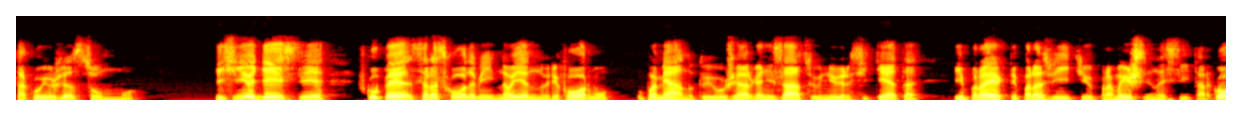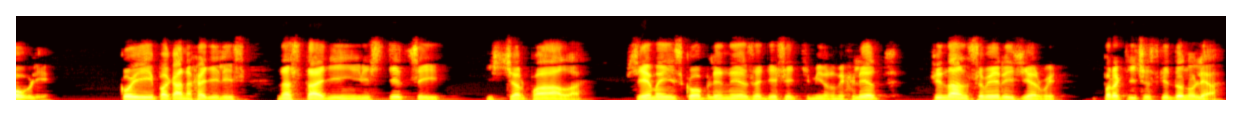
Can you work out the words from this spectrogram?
такую же сумму. И ее действия вкупе с расходами на военную реформу, упомянутую уже организацию университета и проекты по развитию промышленности и торговли, кои пока находились на стадии инвестиций, исчерпала все мои скопленные за десять мирных лет финансовые резервы практически до нуля.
